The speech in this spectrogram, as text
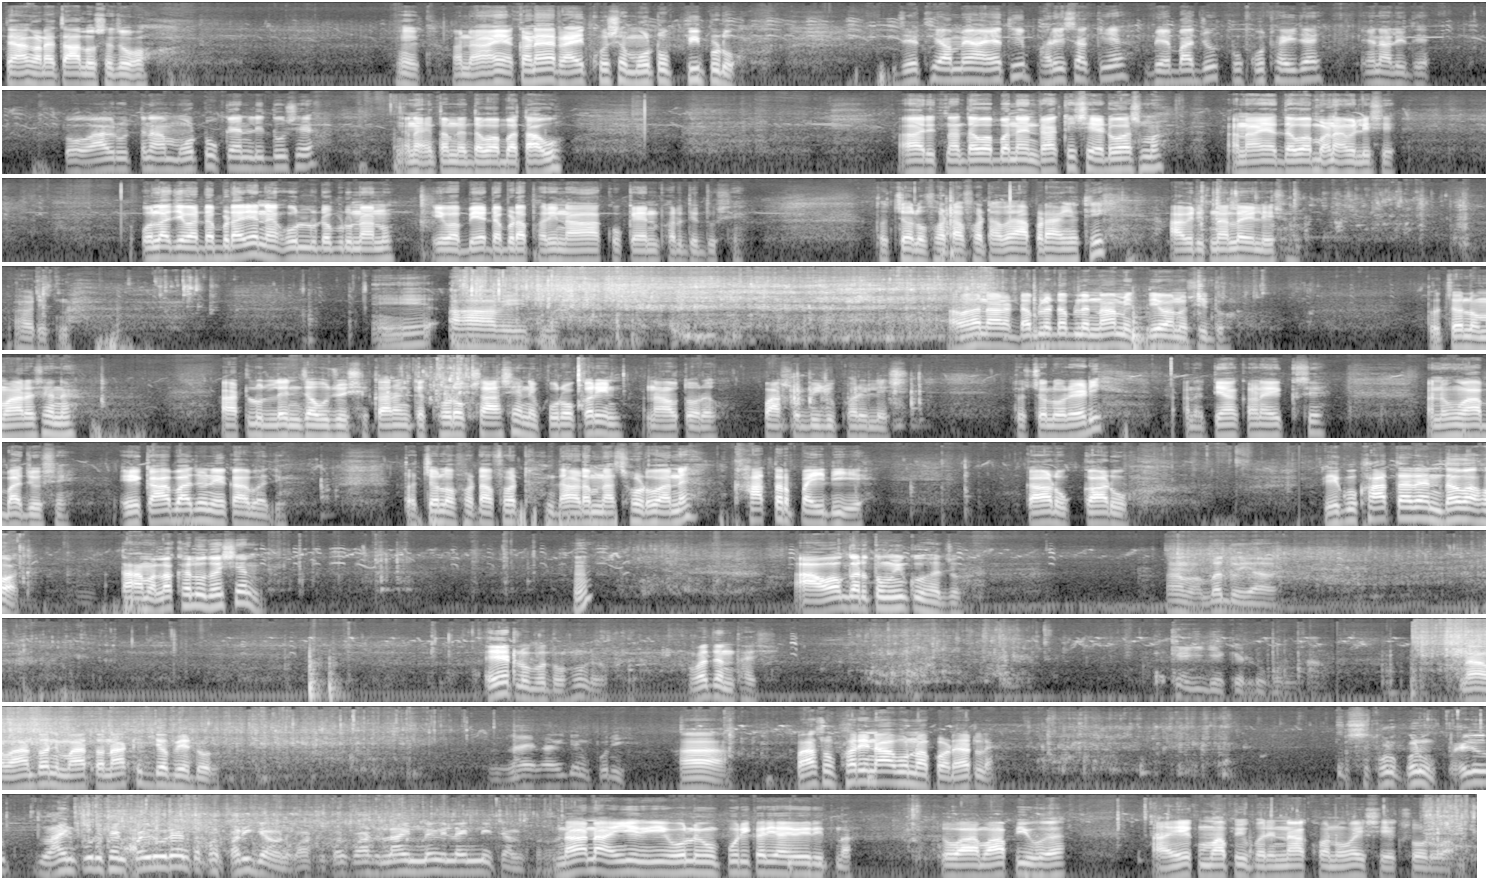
ત્યાં આગળ ચાલુ છે, જુઓ. એક, અને અહીંયા કણે રાખ્યું છે મોટું પીપળું. જેથી અમે અહીંયાથી ફરી શકીએ, બે બાજુ ટૂંકું થઈ જાય એના લીધે. તો આવી રીતના મોટું કેન લીધું છે, અને તમને દવા બતાવું. આ રીતના દવા બનાવીને રાખી છે એડવાન્સમાં અને અહીંયા દવા બનાવેલી છે. ઓલા જેવા ડબડા છે ને, ઓલું ડબડું નાનું, એવા બે ડબડા ફરીને આખું કેન ફરી દીધું છે. તો ચલો ફટાફટ હવે આપણે અહીંયાથી આવી રીતના લઈ લઈશું. આવી રીતના. એ આવી રીતના. હવે ના ડબલે ડબલે નામી જ દેવાનું સીધું. તો ચલો મારે છે ને આટલું જ લઈને જવું જોઈશે, કારણ કે થોડોક સા છે ને પૂરો કરીને અને આવતો રહું. પાછો બીજું ફરી લઈશ. તો ચલો રેડી અને ત્યાં કણે એક છે અને હું આ બાજુ છે. એક આ બાજુ ને એક આ બાજુ. તો ચલો ફટાફટ દાડમના છોડવાને ખાતર પાઈ દઈએ. કાળું કાળું. ભેગું ખાતર ને દવા હોત. તો આમાં લખેલું જ હશે ને? આ ઓગર તો મૂક્યું હજુ. આમાં બધું આવે. એટલું બધું શું લેવું વજન થાય છે. કેટલું ના વાંધો નહીં માર તો નાખી જ દો બે ડોલ. લાઈન આવી જાય ને પૂરી. હા પાછું ફરીને આવવું ના પડે એટલે. થોડું ઘણું પડ્યું લાઈન પૂરી થઈને પડ્યું રહે ને તો ફરી જવાનું. પાછું પાછું લાઈન નવી લાઈન નહીં ચાલુ ના ના એ એ ઓલી હું પૂરી કરી આવ્યો એ રીતના. તો આ માપ્યું હે. આ એક માપ્યું ભરી નાખવાનું હોય છે એક છોડવામાં.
